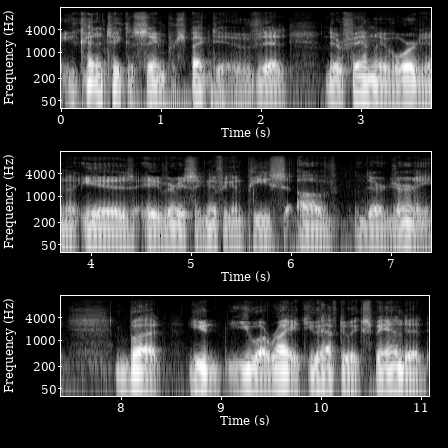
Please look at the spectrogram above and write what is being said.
you kind of take the same perspective that their family of origin is a very significant piece of their journey, but you you are right. You have to expand it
